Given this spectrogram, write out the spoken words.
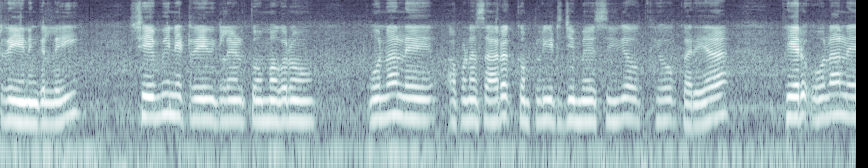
ਟ੍ਰੇਨਿੰਗ ਲਈ। 6 ਮਹੀਨੇ ਟ੍ਰੇਨਿੰਗ ਲੈਣ ਤੋਂ ਮਗਰੋਂ ਉਹਨਾਂ ਨੇ ਆਪਣਾ ਸਾਰਾ ਕੰਪਲੀਟ ਜਿਵੇਂ ਸੀਗਾ, ਉੱਥੇ ਉਹ ਕਰਿਆ। ਫਿਰ ਉਹਨਾਂ ਨੇ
